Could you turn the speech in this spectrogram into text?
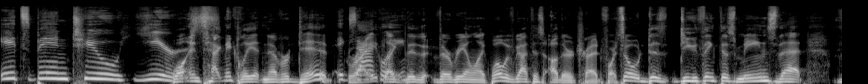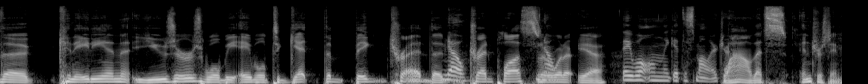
It's been two years. Well, and technically, it never did. Exactly. Right? Like they're- being like, "Well, we've got this other tread for." it. So, does do you think this means that the Canadian users will be able to get the big tread, the No. tread plus or No. whatever? Yeah. they will only get the smaller tread. Wow, that's interesting.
